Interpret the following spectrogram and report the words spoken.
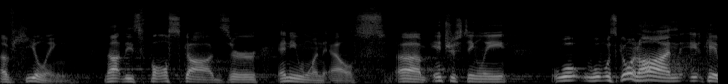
of healing, not these false gods or anyone else. Um, interestingly, what, what was going on okay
